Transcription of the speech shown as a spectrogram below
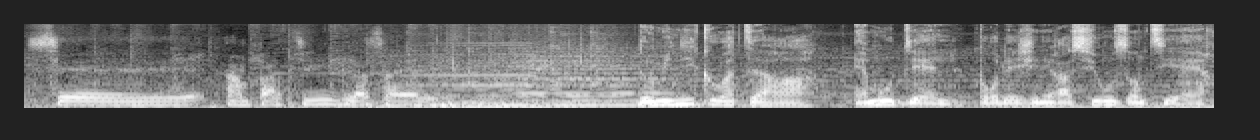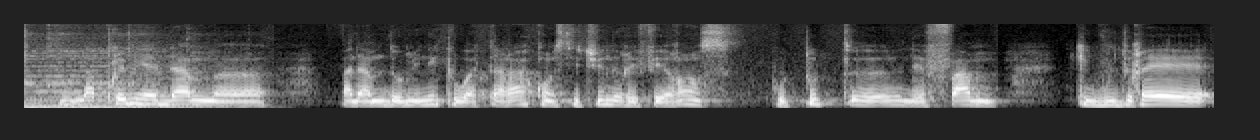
c'est en partie grâce à elle. Dominique Ouattara, un modèle pour des générations entières. La première dame, euh, Madame Dominique Ouattara, constitue une référence pour toutes les femmes qui voudraient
